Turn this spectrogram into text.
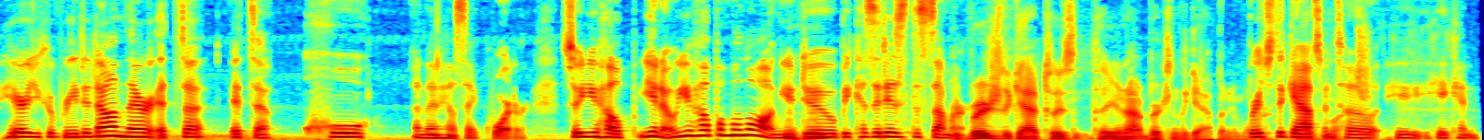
here. You could read it on there. It's a it's a cool." And then he'll say quarter. So you help, you know, you help him along. You do because it is the summer. Bridge the gap till, he's, till you're not bridging the gap anymore. bridge the gap much. until he, he can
